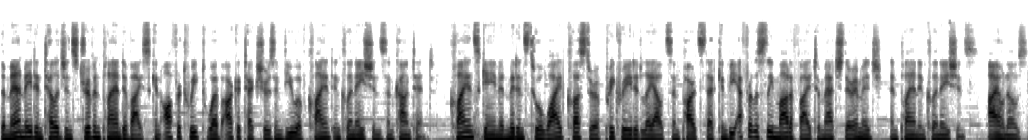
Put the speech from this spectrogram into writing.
The man made intelligence driven plan device can offer tweaked web architectures in view of client inclinations and content. Clients gain admittance to a wide cluster of pre created layouts and parts that can be effortlessly modified to match their image and plan inclinations. Ionos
